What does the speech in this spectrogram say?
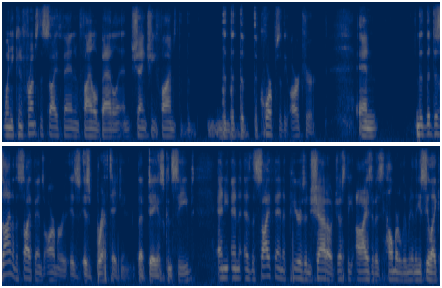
when he confronts the Si-Fan in final battle, and Shang Chi finds the the, the, the, the corpse of the archer, and the, the design of the Si-Fan's armor is is breathtaking that Day has conceived. And, and as the Si-Fan appears in shadow, just the eyes of his helmet illuminate, and then you see like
